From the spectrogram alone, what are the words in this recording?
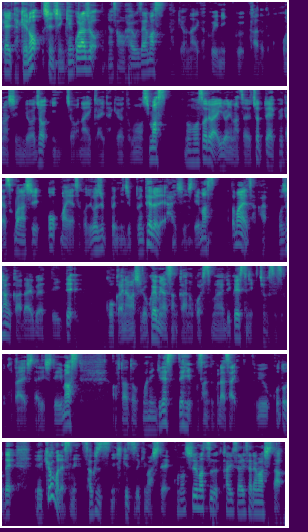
科医竹の心身健康ラジオ。皆さんおはようございます。竹雄内科クリニック、体と心の診療所、院長内科医竹雄と申します。この放送では医療にまつわるちょっと役立つ小話を毎朝5時50分に10分程度で配信しています。また毎朝5時半からライブやっていて、公開生収録や皆さんからのご質問やリクエストに直接お答えしたりしています。アフタートークも人気です。ぜひご参加ください。ということで、えー、今日もですね、昨日に引き続きまして、この週末開催されました、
